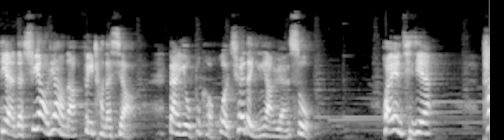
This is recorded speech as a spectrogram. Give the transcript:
碘的需要量呢非常的小，但又不可或缺的营养元素。怀孕期间，胎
